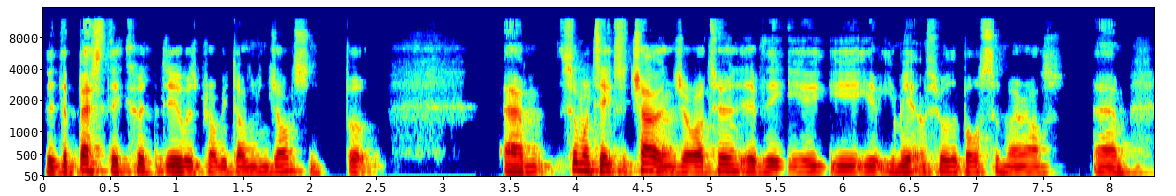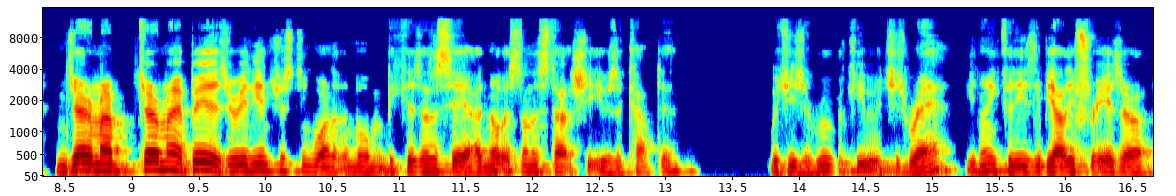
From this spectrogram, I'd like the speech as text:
The, the best they could do was probably Donovan Johnson, but um, someone takes a challenge, or alternatively, you, you, you make them throw the ball somewhere else. Um, and Jeremiah Jeremiah Bair is a really interesting one at the moment because, as I say, I noticed on the stat sheet he was a captain, which is a rookie, which is rare. You know, he could easily be Ali Fraser or,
